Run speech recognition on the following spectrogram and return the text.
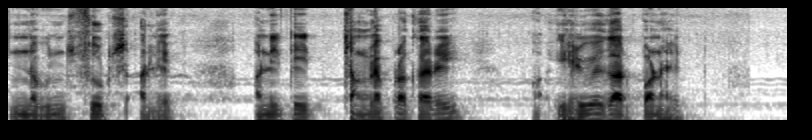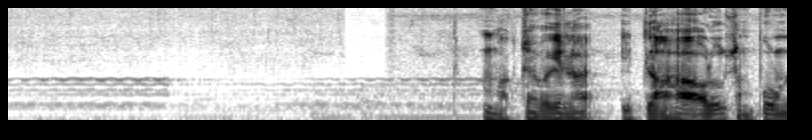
नवीन शूट्स आलेत. आणि ते चांगल्या प्रकारे हिरवेगार पण आहेत. मागच्या वेळेला इथला हा अळू संपूर्ण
